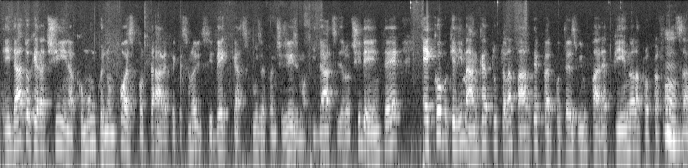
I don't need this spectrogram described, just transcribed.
e dato che la Cina comunque non può esportare perché se no si becca, scusa il francesismo, i dazi dell'Occidente, ecco che gli manca tutta una parte per poter sviluppare appieno la propria forza mm.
